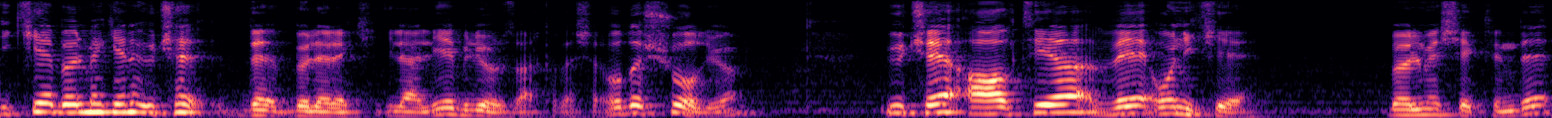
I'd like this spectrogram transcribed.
2'ye bölmek yerine 3'e de bölerek ilerleyebiliyoruz arkadaşlar. O da şu oluyor. 3'e, 6'ya ve 12'ye bölme şeklinde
